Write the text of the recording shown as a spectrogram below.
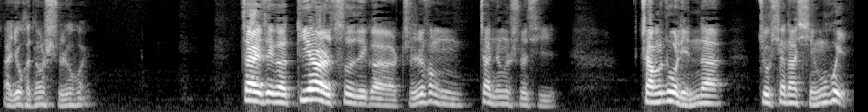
啊，有很多实惠。在这个第二次这个直奉战争时期，张作霖呢就向他行贿，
